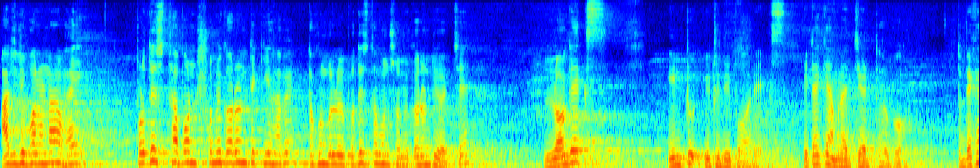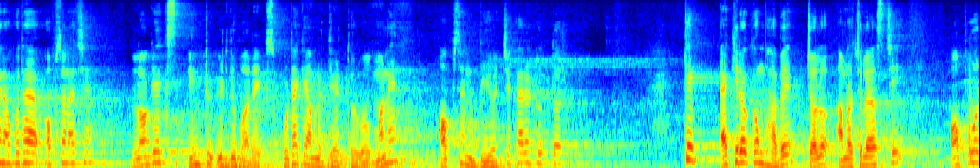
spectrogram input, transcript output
আর যদি বলো, না ভাই, প্রতিস্থাপন সমীকরণটি কী হবে? তখন বলবে, প্রতিস্থাপন সমীকরণটি হচ্ছে log x into e to the power x এটাকে আমরা জেড ধরবো। তো দেখে নাও কোথায় অপশান আছে। Log x into e to the power x ওটাকে আমরা জেড ধরবো। মানে অপশান বি হচ্ছে কারেক্ট উত্তর। ঠিক একই রকমভাবে চলো আমরা চলে আসছি অপর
